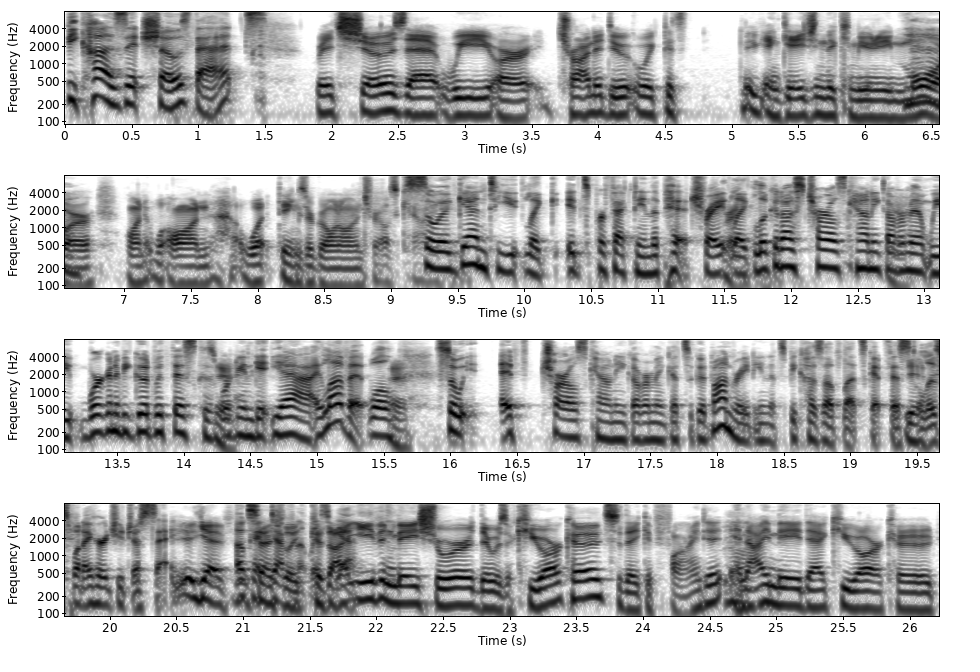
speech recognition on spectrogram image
because it shows that it shows that we are trying to do because engaging the community more yeah. on on what things are going on in Charles County. So again, to you, like it's perfecting the pitch, right? right? Like look at us, Charles County government. Yeah. We we're going to be good with this because yeah. we're going to get. Yeah, I love it. Well, so if Charles County government gets a good bond rating, it's because of Let's Get Fiscal, is what I heard you just say. Yeah, okay, essentially, because I even made sure there was a QR code so they could find it, and uh-huh. I made that QR code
